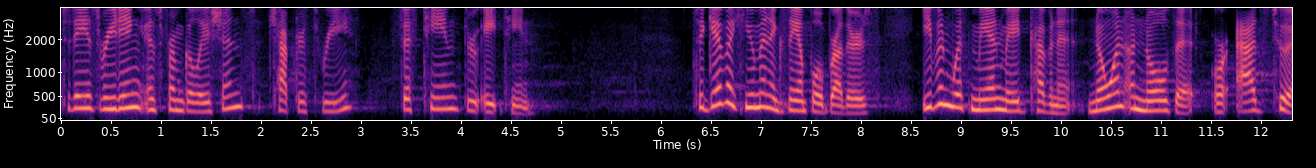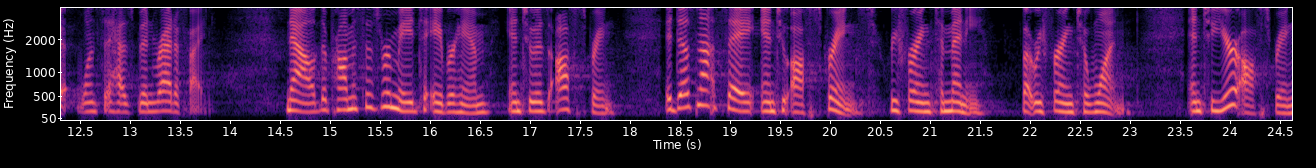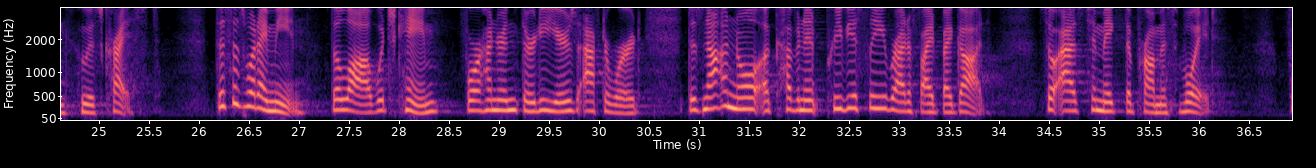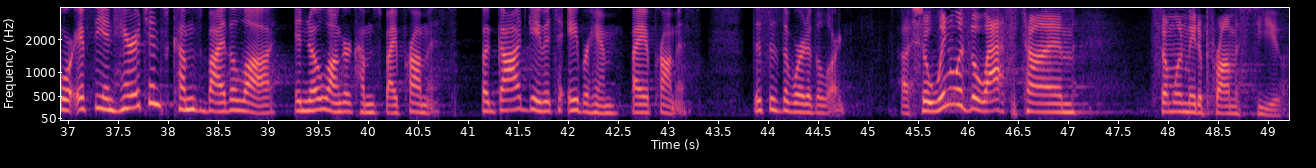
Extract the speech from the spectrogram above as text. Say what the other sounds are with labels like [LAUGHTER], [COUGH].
Today's reading is from Galatians chapter 3, 15 through 18. To give a human example, brothers, even with man made covenant, no one annuls it or adds to it once it has been ratified. Now, the promises were made to Abraham and to his offspring. It does not say, and to offsprings, referring to many, but referring to one, and to your offspring, who is Christ. This is what I mean. The law, which came, 430 years afterward, does not annul a covenant previously ratified by God, so as to make the promise void. For if the inheritance comes by the law, it no longer comes by promise, but God gave it to Abraham by a promise. This is the word of the Lord. Uh, so, when was the last time someone made a promise to you?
